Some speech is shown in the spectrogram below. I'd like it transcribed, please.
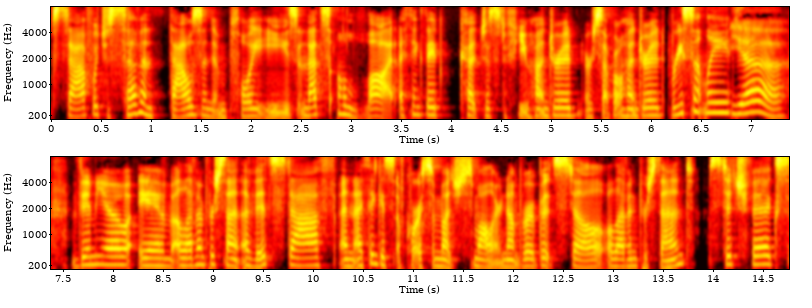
staff, which is 7,000 employees. And that's a lot. I think they'd cut just a few hundred or several hundred recently. Yeah. Vimeo, um, 11% of its staff. And I think it's, of course, a much smaller number, but still 11%. Stitch Fix,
